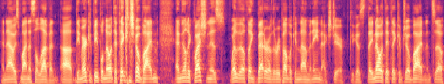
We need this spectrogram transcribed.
and now he's minus 11. Uh, the American people know what they think of Joe Biden, and the only question is whether they'll think better of the Republican nominee next year because they know what they think of Joe Biden. And so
